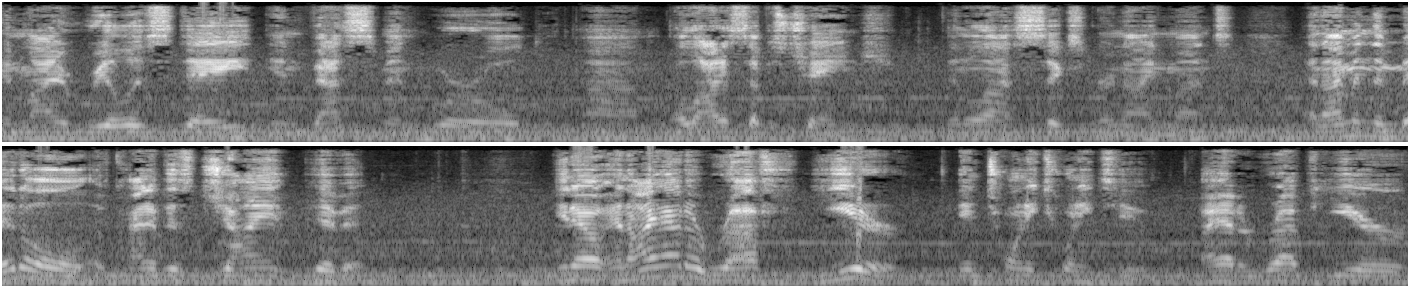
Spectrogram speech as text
in my real estate investment world, um, a lot of stuff has changed in the last six or nine months and I'm in the middle of kind of this giant pivot. You know, and I had a rough year in 2022. I had a rough year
